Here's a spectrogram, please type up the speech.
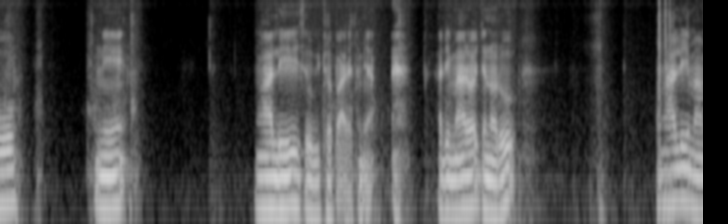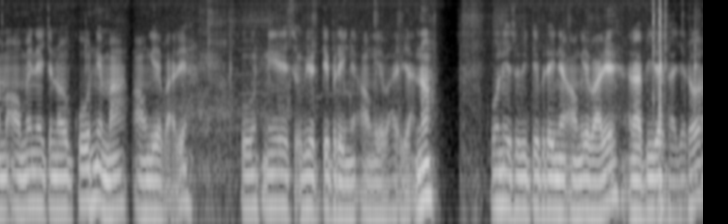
6နှစ်5 5လေးဆိုပြီးထွက်ပါတယ်ခင်ဗျအဒီမှာတော့ကျွန်တော်တို့5လေးမှာမအောင်မဲနဲ့ကျွန်တော်6နှစ်မှာအောင်ခဲ့ပါတယ်6နှစ်ဆိုပြီးတစ်ပရိတ်နဲ့အောင်ခဲ့ပါတယ်ဗျနော်6နှစ်ဆိုပြီးတစ်ပရိတ်နဲ့အောင်ခဲ့ပါတယ်အဲ့ဒါပြီးတဲ့အခါကျတော့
